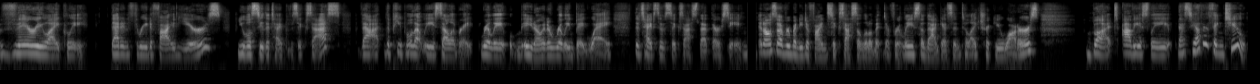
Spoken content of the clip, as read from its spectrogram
very likely that in three to five years, you will see the type of success that the people that we celebrate really, you know, in a really big way, the types of success that they're seeing. And also, everybody defines success a little bit differently. So that gets into like tricky waters. But obviously, that's the other thing too.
